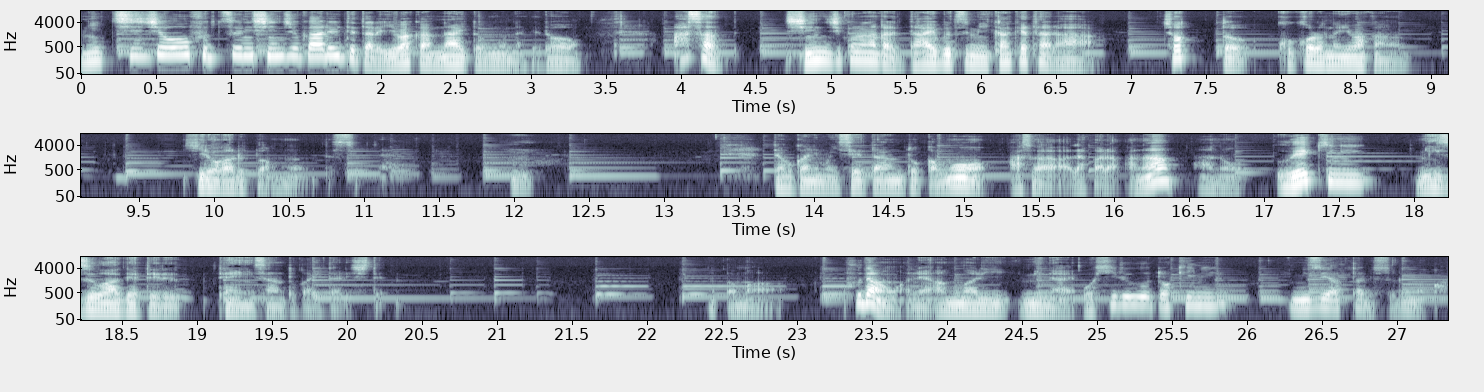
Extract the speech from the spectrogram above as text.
日常普通に新宿歩いてたら違和感ないと思うんだけど、朝、新宿の中で大仏見かけたら、ちょっと心の違和感広がるとは思うんですよね。うんで、他にも伊勢丹とかも朝だからかな、あの、植木に水をあげてる店員さんとかいたりして。なんかまあ、普段はね、あんまり見ない。お昼時に水やったりするのかな。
